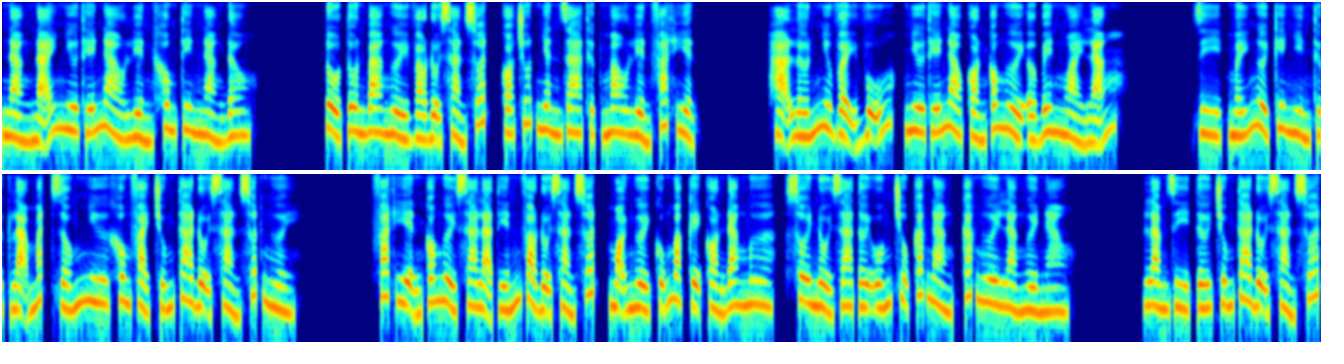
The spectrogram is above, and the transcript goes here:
nàng nãy như thế nào liền không tin nàng đâu. Tổ tôn ba người vào đội sản xuất, có chút nhân ra thực mau liền phát hiện. Hạ lớn như vậy Vũ, như thế nào còn có người ở bên ngoài lãng? Gì, mấy người kia nhìn thực lạ mắt giống như không phải chúng ta đội sản xuất người. Phát hiện có người xa lạ tiến vào đội sản xuất, mọi người cũng mặc kệ còn đang mưa, sôi nổi ra tới uống trụ các nàng, các ngươi là người nào? Làm gì tới chúng ta đội sản xuất?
